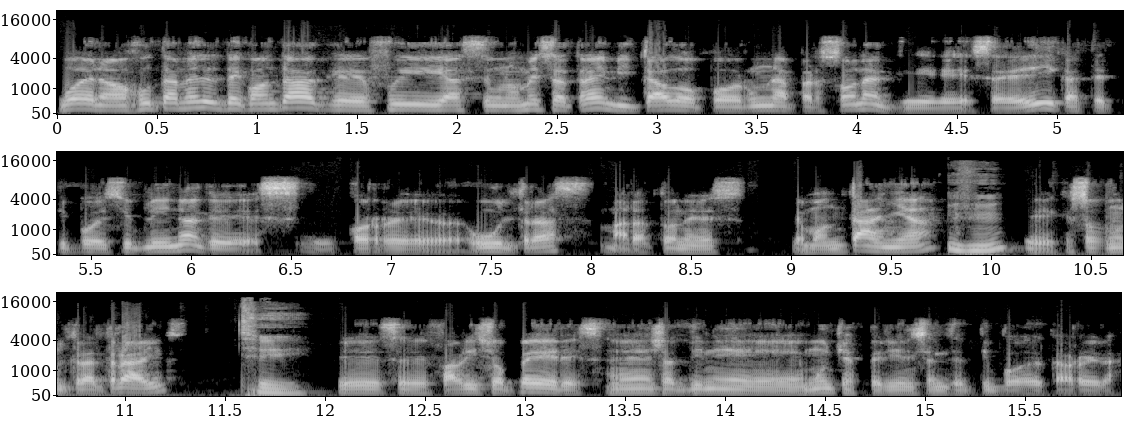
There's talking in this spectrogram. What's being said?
Bueno, justamente te contaba que fui hace unos meses atrás invitado por una persona que se dedica a este tipo de disciplina, que es, corre ultras, maratones de montaña, eh, que son ultra trails. Sí. es eh, Fabricio Pérez, eh, ya tiene mucha experiencia en este tipo de carreras.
